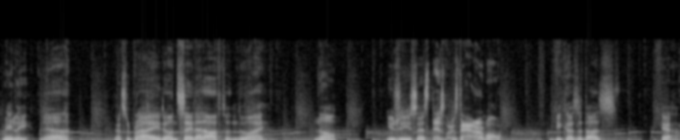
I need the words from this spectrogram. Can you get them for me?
Really? Yeah. That's surprising. I don't say that often, do I? No. Usually he says, this looks terrible. Because it does. Yeah,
